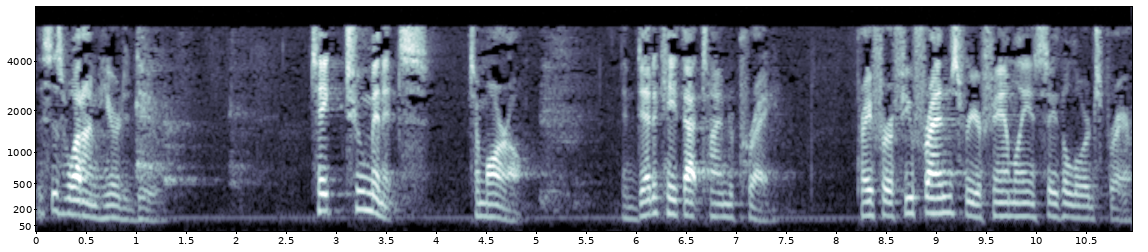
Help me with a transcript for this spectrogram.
This is what I'm here to do. Take two minutes tomorrow and dedicate that time to pray. Pray for a few friends, for your family, and say the Lord's Prayer.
